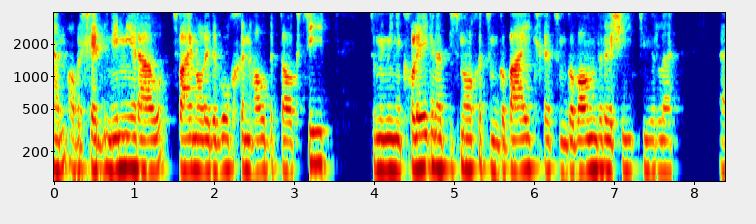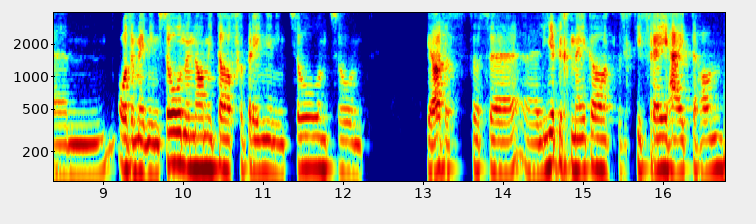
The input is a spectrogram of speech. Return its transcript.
Ähm, aber ich nehme mir auch zweimal in der Woche einen halben Tag Zeit, um mit meinen Kollegen etwas zu machen, zum biken, zum wandern, Skitüren. Ähm, oder mit meinem Sohn einen Nachmittag verbringen im Zoo und so. Und ja, das, das äh, äh, liebe ich mega, dass ich die Freiheiten habe,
